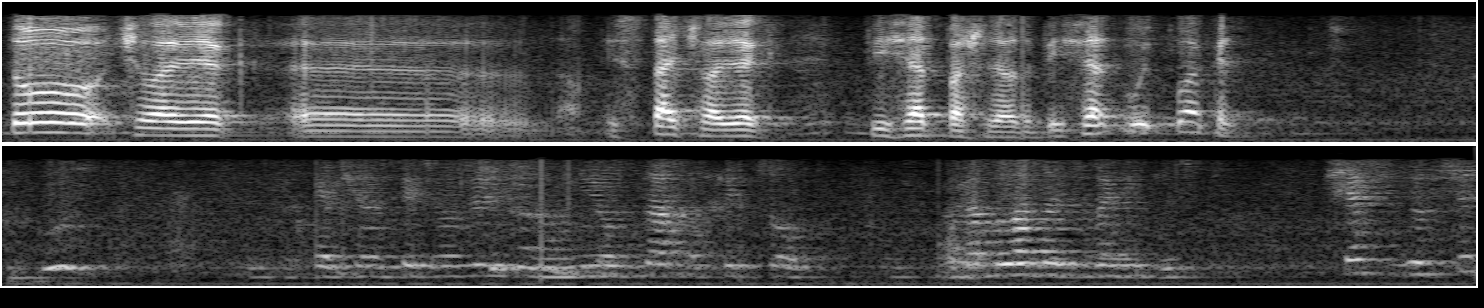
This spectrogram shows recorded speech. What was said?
100 человек, э, из 100 человек 50 пошлет, а 50 будет плакать. Я вчера встретила женщину, у нее сахар 500. Она была производительность. Сейчас ее все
